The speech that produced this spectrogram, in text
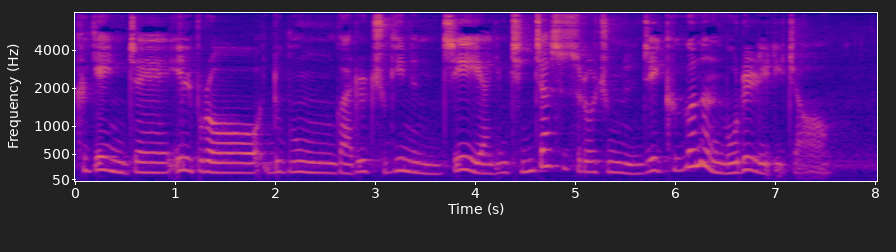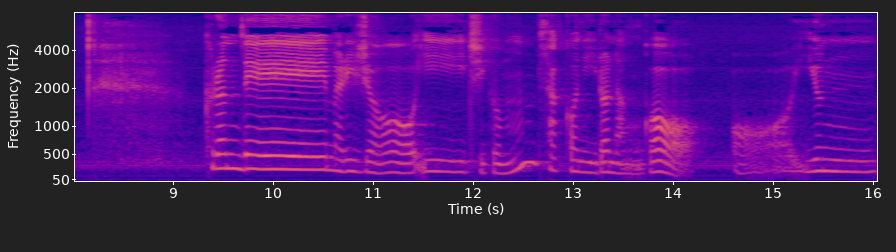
그게 이제 일부러 누군가를 죽이는지 아니면 진짜 스스로 죽는지 그거는 모를 일이죠. 그런데 말이죠. 이 지금 사건이 일어난 거 어, 윤,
